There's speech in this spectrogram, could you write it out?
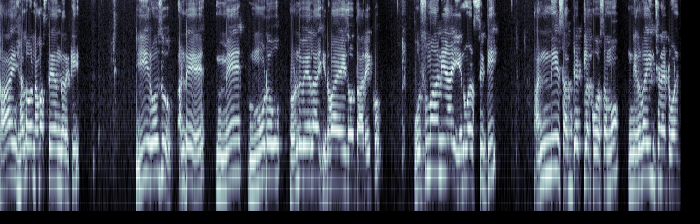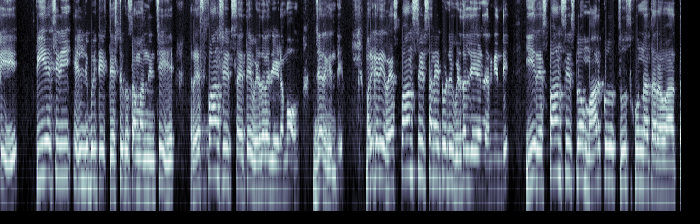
హాయ్ హలో నమస్తే అందరికీ. ఈరోజు అంటే మే మూడవ రెండు వేల ఇరవై ఐదో తారీఖు ఉస్మానియా యూనివర్సిటీ అన్ని సబ్జెక్టుల కోసము నిర్వహించినటువంటి పిహెచ్డి ఎలిజిబిలిటీ టెస్ట్కు సంబంధించి రెస్పాన్స్ షీట్స్ అయితే విడుదల చేయడము జరిగింది. మరి ఇక్కడ ఈ రెస్పాన్స్ షీట్స్ అనేటువంటి విడుదల చేయడం జరిగింది. ఈ రెస్పాన్స్ షీట్స్లో మార్కులు చూసుకున్న తర్వాత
